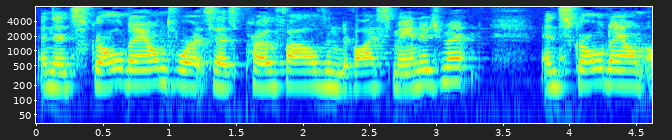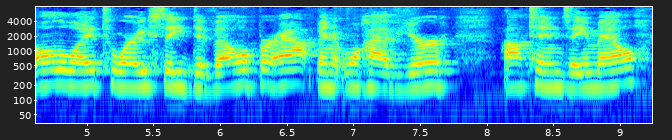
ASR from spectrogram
And then scroll down to where it says profiles and device management. And scroll down all the way to where you see developer app and it will have your iTunes email.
